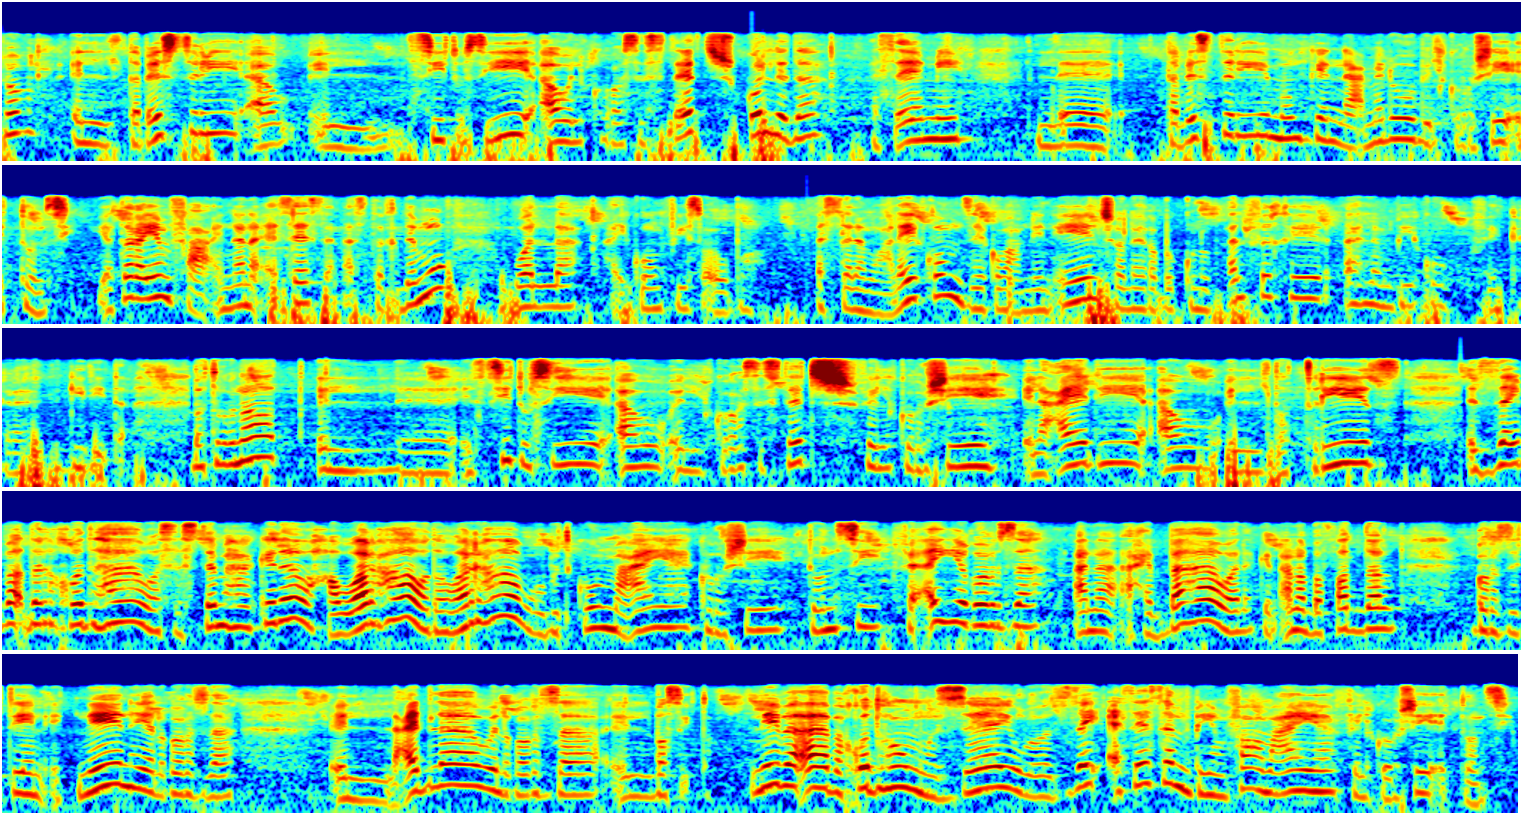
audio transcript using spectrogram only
شغل ال tapestry أو السي تو سي أو ال cross stitch كل ده أسامي ل tapestry ممكن نعمله بالكروشيه التونسي. يا ترى ينفع إن أنا أساسا أستخدمه ولا هيكون في صعوبة؟ السلام عليكم. ازيكم؟ عاملين إيه؟ ان شاء الله يا رب تكونوا بألف خير. أهلا بيكم في فكرة جديدة. باترونات السي تو سي أو ال cross stitch في الكروشيه العادي أو التطريز إزاي بقدر أخدها وأسستمها كده وأحورها وأدورها؟ وبتكون معايا كروشيه تونسي في أي غرزة أنا أحبها ولكن أنا بفضل غرزتين اتنين هي الغرزة العدلة والغرزة البسيطة. ليه بقى باخدهم وازاي وازاي أساسا بينفعوا معايا في الكروشيه التونسي؟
